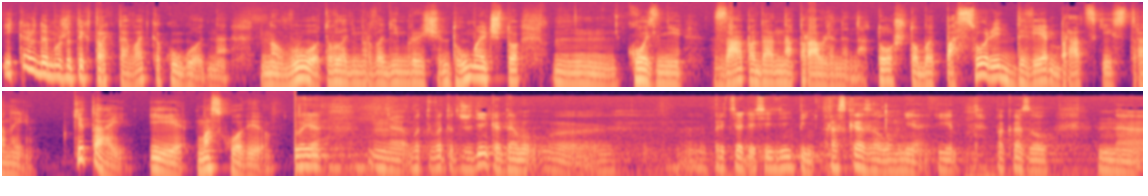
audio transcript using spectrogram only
и каждый может их трактовать как угодно. Но вот Владимир Владимирович думает, что козни Запада направлены на то, чтобы поссорить две братские страны. Китай и Московию. Э, вот в этот же день, когда э, председатель Си Цзиньпинь рассказывал мне и показывал, э,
